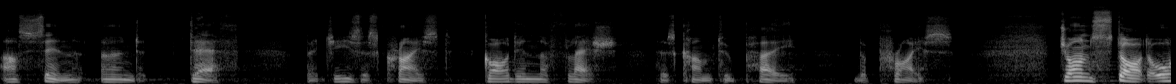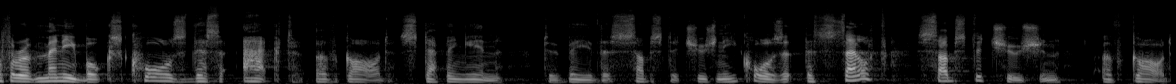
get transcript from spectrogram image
Our sin earned death, but Jesus Christ, God in the flesh, has come to pay the price. John Stott, author of many books, calls this act of God stepping in to be the substitution. He calls it the self substitution of God.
